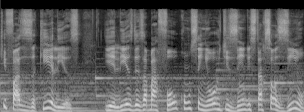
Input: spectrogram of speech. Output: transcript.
Que fazes aqui, Elias? E Elias desabafou com o Senhor, dizendo estar sozinho,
